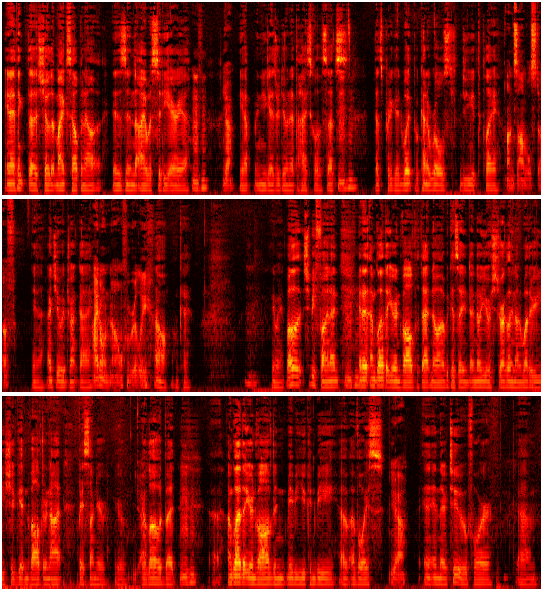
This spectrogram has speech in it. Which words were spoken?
And I think the show that Mike's helping out is in the Iowa City area. Mm-hmm. Yeah. Yep, and you guys are doing it at the high school, so that's Mm-hmm. that's pretty good. What what kind of roles do you get to play? Ensemble stuff. Yeah, aren't you a drunk guy? I don't know, really. Oh, okay. Anyway, well, it should be fun. I, Mhm. And I, I'm glad that you're involved with that, Noah, because I, I know you're struggling on whether you should get involved or not based on your your, Yeah. your load. But Mm-hmm. uh, I'm glad that you're involved, and maybe you can be a, a voice Yeah. in, in there too for um,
